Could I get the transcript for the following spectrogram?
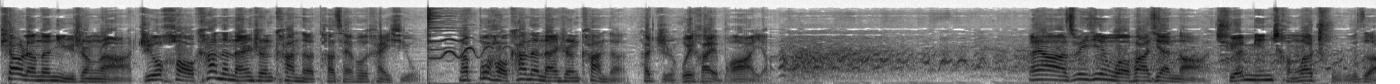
漂亮的女生啊，只有好看的男生看她，她才会害羞；那不好看的男生看她，她只会害怕呀。哎呀，最近我发现呐，全民成了厨子，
